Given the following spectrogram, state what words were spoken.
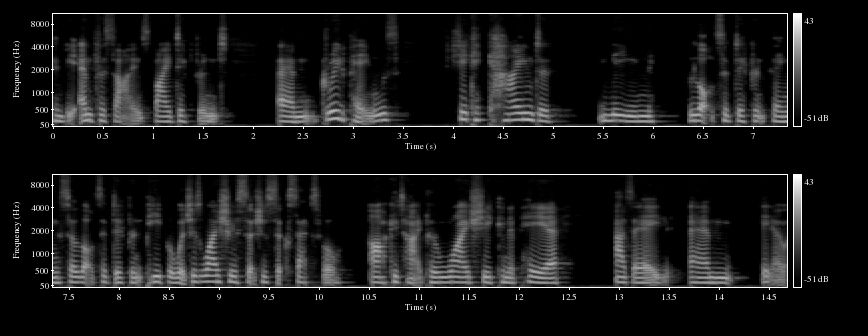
can be emphasized by different um, groupings, she can kind of mean lots of different things, to lots of different people, which is why she such a successful archetype and why she can appear as a um, you know,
